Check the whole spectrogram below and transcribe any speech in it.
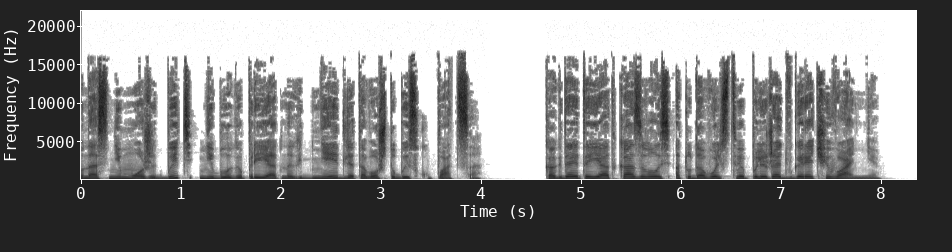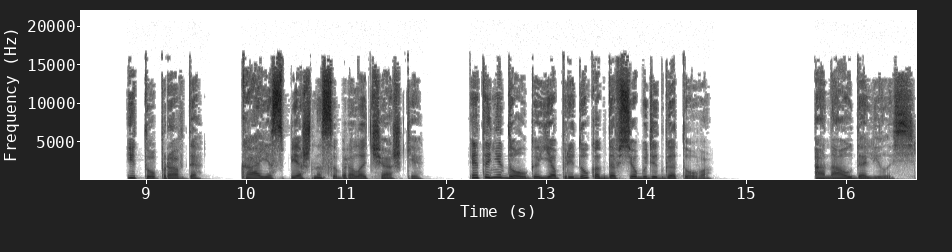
У нас не может быть неблагоприятных дней для того, чтобы искупаться. Когда это я отказывалась от удовольствия полежать в горячей ванне? И то правда. Кая спешно собрала чашки. «Это недолго, я приду, когда все будет готово». Она удалилась.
